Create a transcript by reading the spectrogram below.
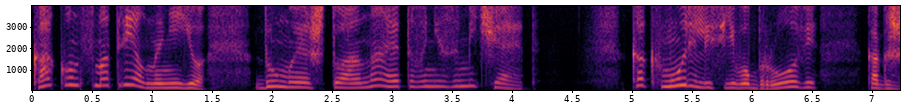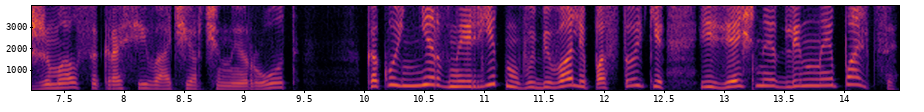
Как он смотрел на нее, думая, что она этого не замечает. Как хмурились его брови, как сжимался красиво очерченный рот, какой нервный ритм выбивали по стойке изящные длинные пальцы.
